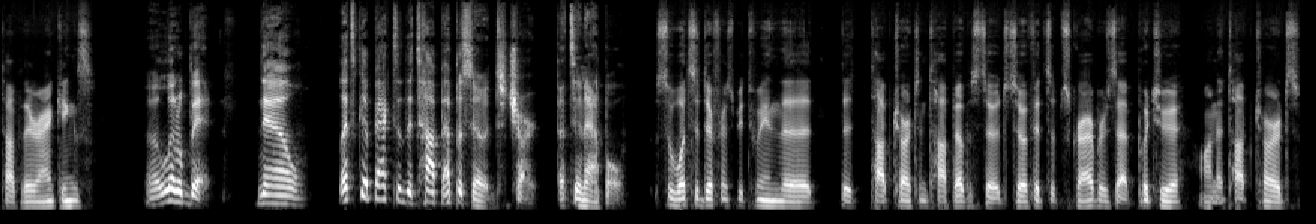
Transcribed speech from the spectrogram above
top of their rankings. A little bit. Now, let's get back to the top episodes chart that's in Apple. So what's the difference between the the top charts and top episodes? So if it's subscribers that put you on the top charts,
